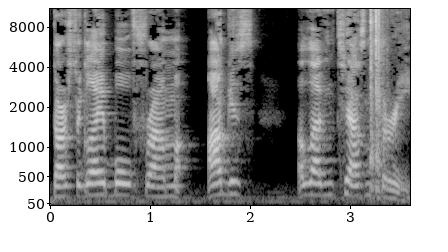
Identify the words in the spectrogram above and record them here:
Darcy Label from August 11, 2003.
